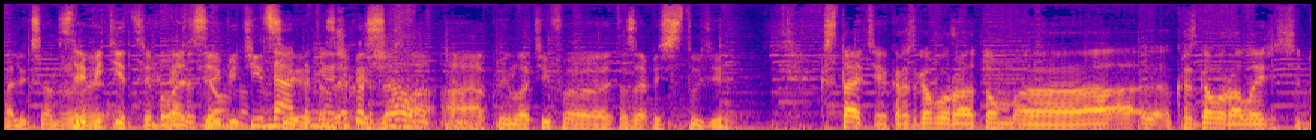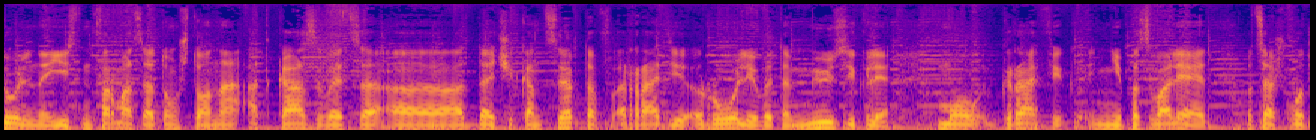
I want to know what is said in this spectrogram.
Александровны... С репетиции была это сделана. с репетиции, Да, там это запись зала, а Квин Латифа это запись студии. Кстати, к разговору о том, э, к разговору о Ларисе Долиной есть информация о том, что она отказывается э, от дачи концертов ради роли в этом мюзикле, мол, график не позволяет. Вот, Саш, вот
